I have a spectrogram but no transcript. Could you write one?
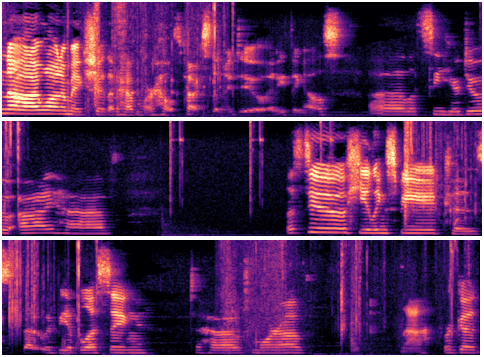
No, I want to make sure that I have more health packs than I do anything else. Uh, let's see here. Do I have... Let's do healing speed, because that would be a blessing to have more of. Nah, we're good.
